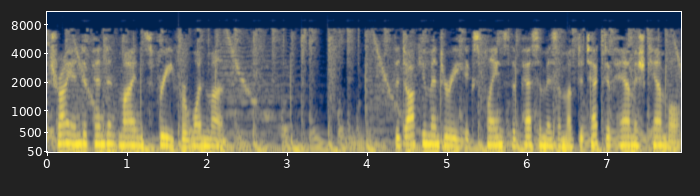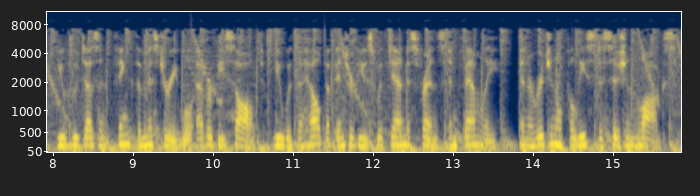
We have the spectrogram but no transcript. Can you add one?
Try Independent Minds free for one month. The documentary explains the pessimism of Detective Hamish Campbell, you who doesn't think the mystery will ever be solved, you with the help of interviews with Dando's friends and family, and original police decision logs.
